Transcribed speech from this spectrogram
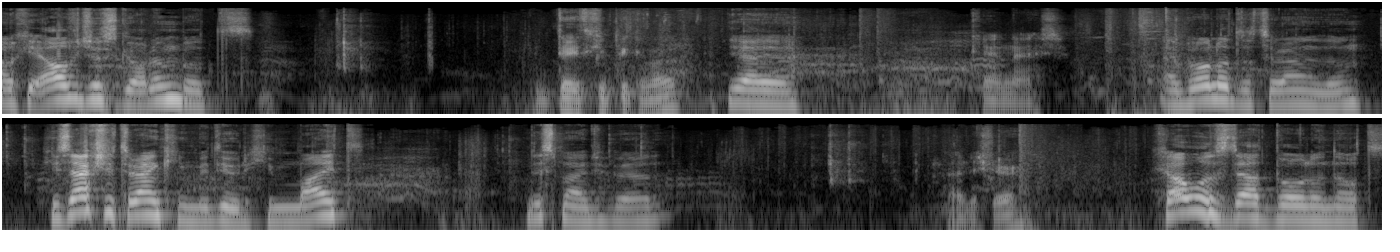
Okay, I've just got him, but Did he pick him up? yeah, yeah. Okay, nice. I bowled the Pteranodon. He's actually tranking me, dude. He might. This might be bad. Are you sure? How was that bola not?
